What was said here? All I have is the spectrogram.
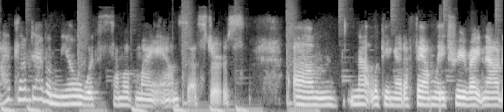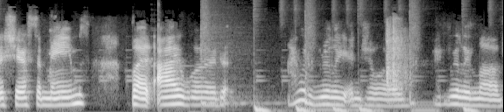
I'd love to have a meal with some of my ancestors. Um, not looking at a family tree right now to share some names, but I would I would really enjoy I'd really love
